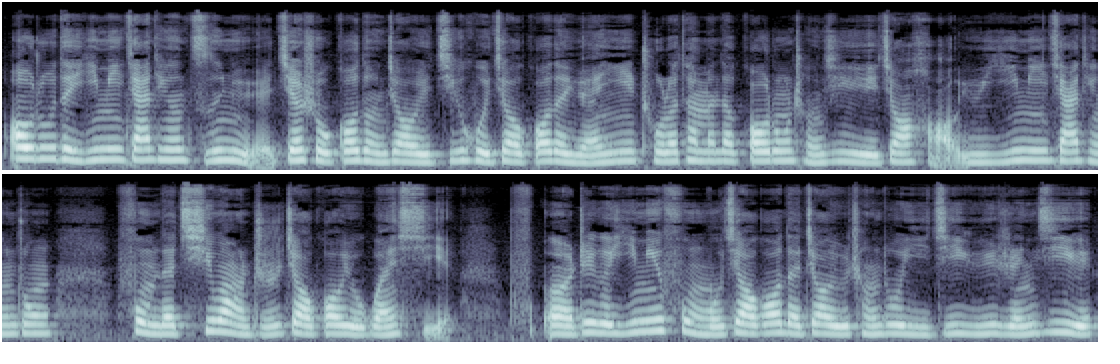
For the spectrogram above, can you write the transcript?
澳洲的移民家庭子女接受高等教育机会较高的原因，除了他们的高中成绩较好，与移民家庭中父母的期望值较高有关系。呃，这个移民父母较高的教育程度，以及与人际。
